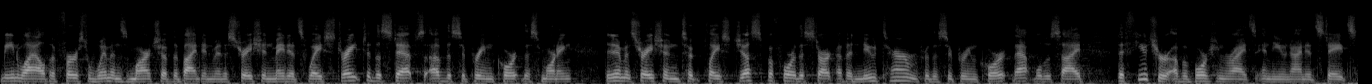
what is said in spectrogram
Meanwhile, the first women's march of the Biden administration made its way straight to the steps of the Supreme Court this morning. The demonstration took place just before the start of a new term for the Supreme Court that will decide the future of abortion rights in the United States.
